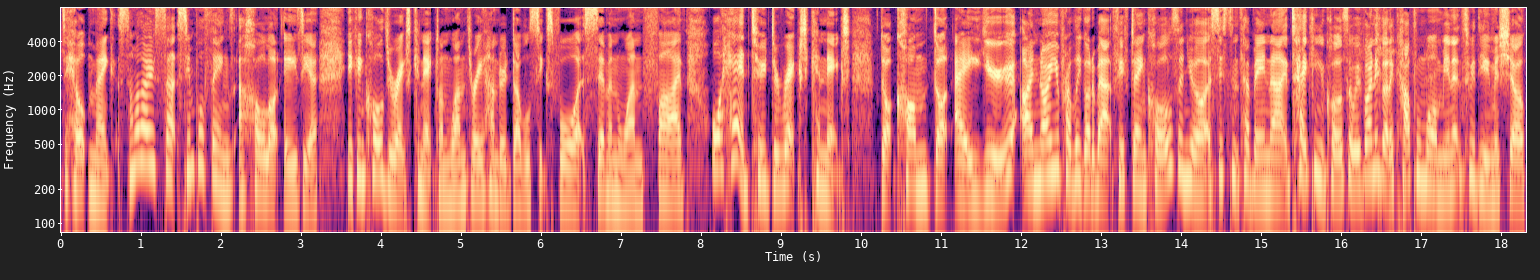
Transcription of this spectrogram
to help make some of those uh, simple things a whole lot easier. You can call Direct Connect on 1300 664 715 or head to directconnect.com.au. I know you probably got about 15 calls and your assistants have been uh, taking your calls, so we've only got a couple more minutes with you, Michelle.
